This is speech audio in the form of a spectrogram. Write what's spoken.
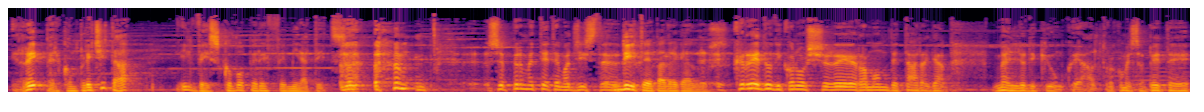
Il re per complicità, il vescovo per effeminatezza. Se permettete, Magister. Dite, padre Gallus. Credo di conoscere Ramon de Tarrega meglio di chiunque altro. Come sapete,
